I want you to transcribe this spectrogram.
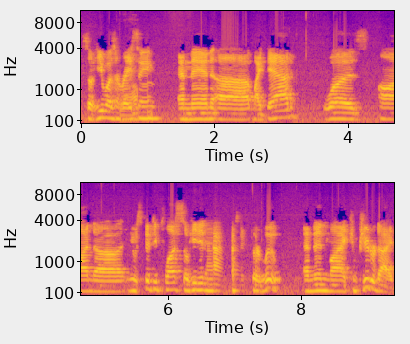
so he wasn't Wow. racing. And then uh, my dad was on. Uh, he was 50 plus, so he didn't have to do third loop. And then my computer died.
